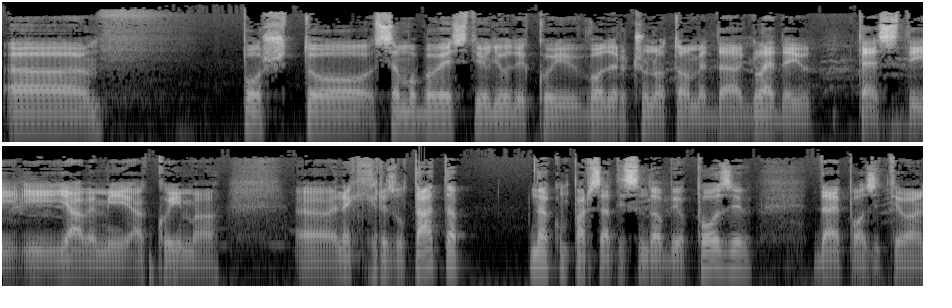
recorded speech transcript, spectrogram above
Uh, pošto sam obavestio ljude koji vode računa o tome da gledaju test i, i jave mi ako ima uh, nekih rezultata. Nakon par sati sam dobio poziv da je pozitivan.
